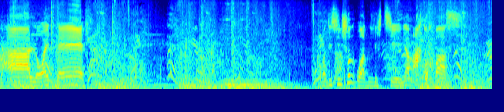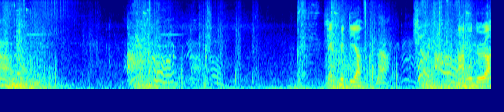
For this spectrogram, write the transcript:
Ja, Leute. Aber die sind schon ordentlich zäh. Ja, mach doch was. Weg mit dir. Marodeur.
